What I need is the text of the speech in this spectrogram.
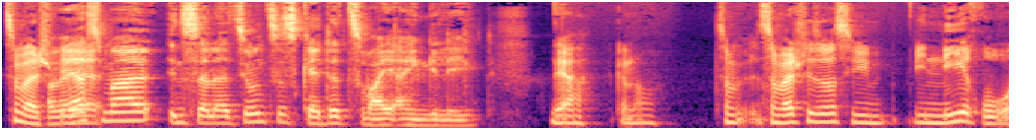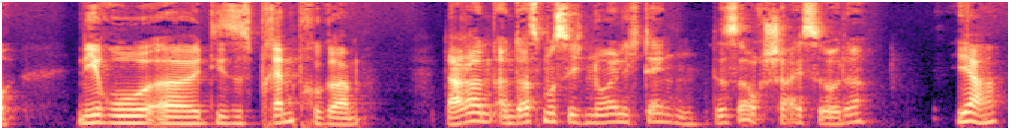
Zum Beispiel. Aber erstmal Installationsdiskette 2 eingelegt. Ja, genau. Zum, zum Beispiel sowas wie, wie Nero. Nero, äh, dieses Brennprogramm. Daran, an das muss ich neulich denken. Das ist auch scheiße, oder? Ja,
